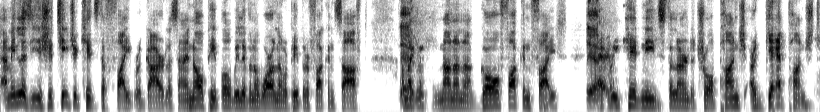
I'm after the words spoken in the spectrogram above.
I mean, listen, you should teach your kids to fight regardless. And I know people we live in a world now where people are fucking soft. I'm Yeah. like, no, no, no, go fucking fight. Yeah, Every kid needs to learn to throw a punch or get punched.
